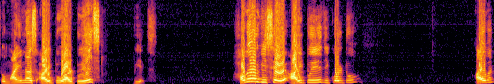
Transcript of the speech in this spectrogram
so minus I2 R2 is Vx however we say I2 is equal to I1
